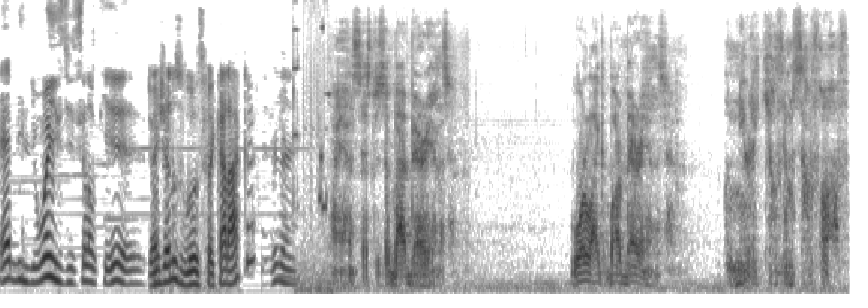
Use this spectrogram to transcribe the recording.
é milhões de sei lá o que. Milhões de anos luz. Foi, caraca. É verdade. My ancestors are barbarians. Warlike barbarians. Who nearly killed themselves off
